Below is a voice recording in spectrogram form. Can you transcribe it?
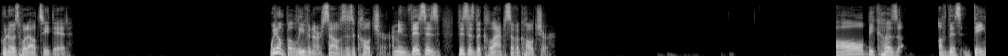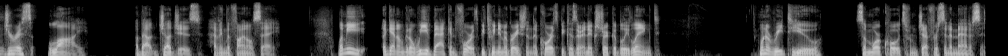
Who knows what else he did? we don't believe in ourselves as a culture. I mean, this is this is the collapse of a culture. All because of this dangerous lie about judges having the final say. Let me again, I'm going to weave back and forth between immigration and the courts because they're inextricably linked. I want to read to you some more quotes from Jefferson and Madison.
